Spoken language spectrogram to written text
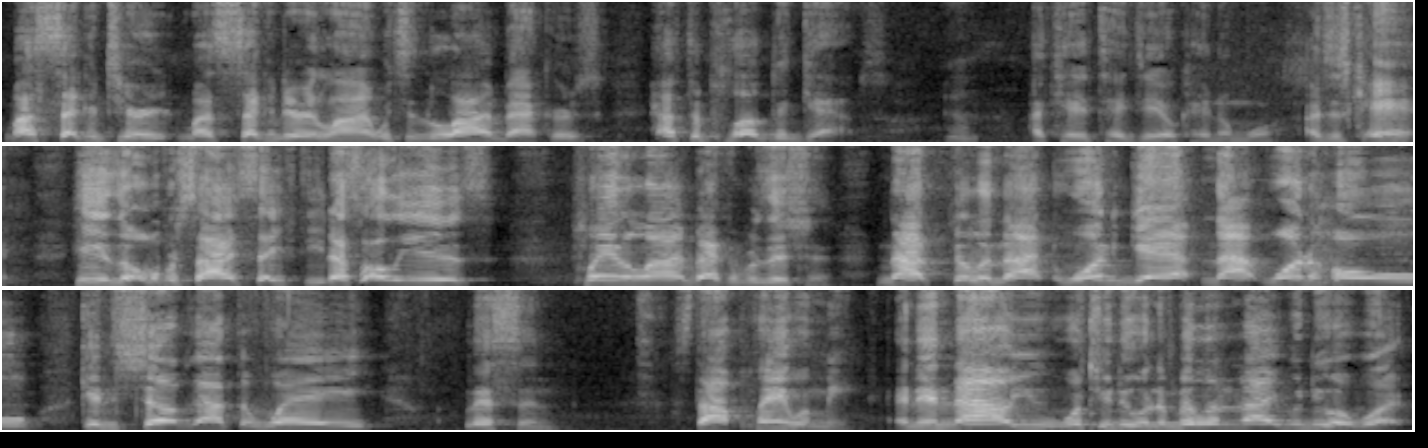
my secondary, my secondary line, which is the linebackers, have to plug the gaps. I can't take JOK no more. I just can't. He is an oversized safety. That's all he is. Playing a linebacker position, not filling not one gap, not one hole, getting shoved out the way. Listen, stop playing with me. And then now you, what you do in the middle of the night? We do a what?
